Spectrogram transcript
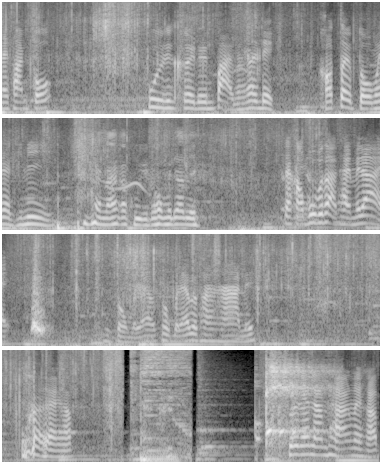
นายพรานโกะผู้ที่เคยเดินป่าตั้งแต่เด็ก เขาเติบโตมาอย่างที่นี่แค่นั้นก็คุยกับเขาไม่ได้เลยแต่เขาพูดภาษาไทยไม่ได้ส่งไปแล้วส่งไปแล้วไปพาหานเลย ว่าอะไรครับ ช่วยแนะนำทางหน่อยครับ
